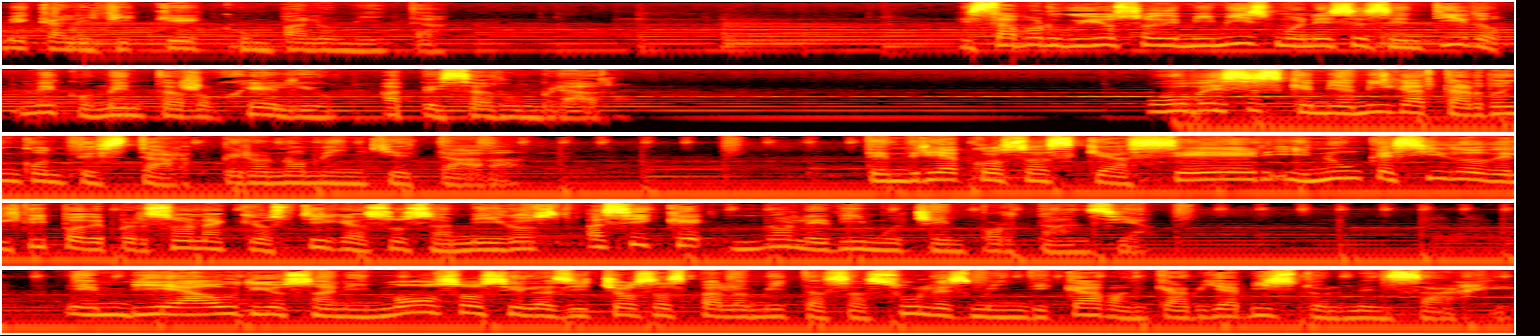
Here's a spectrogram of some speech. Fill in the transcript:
me califiqué con palomita. Estaba orgulloso de mí mismo en ese sentido, me comenta Rogelio, apesadumbrado. Hubo veces que mi amiga tardó en contestar, pero no me inquietaba. Tendría cosas que hacer y nunca he sido del tipo de persona que hostiga a sus amigos, así que no le di mucha importancia. Envié audios animosos y las dichosas palomitas azules me indicaban que había visto el mensaje.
